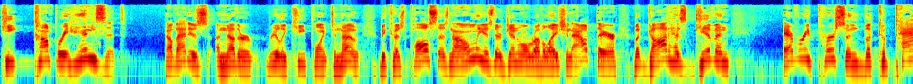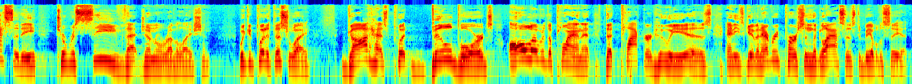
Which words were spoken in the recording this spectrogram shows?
he comprehends it. Now, that is another really key point to note because Paul says not only is there general revelation out there, but God has given every person the capacity to receive that general revelation. We could put it this way God has put billboards all over the planet that placard who He is, and He's given every person the glasses to be able to see it.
